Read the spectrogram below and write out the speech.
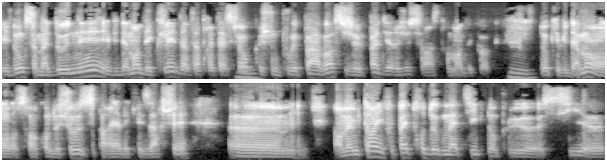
Et donc, ça m'a donné évidemment des clés d'interprétation mmh. que je ne pouvais pas avoir si je n'avais pas dirigé sur un instrument d'époque. Mmh. Donc, évidemment, on se rend compte de choses. C'est pareil avec les archets. Euh, en même temps, il ne faut pas être trop dogmatique non plus. Euh, si euh,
